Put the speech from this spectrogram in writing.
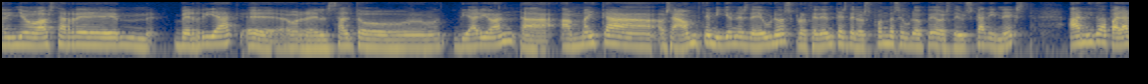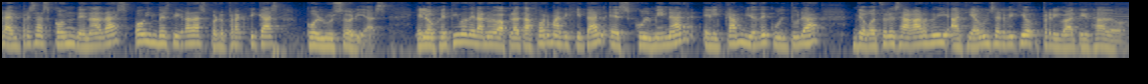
dino austarren berriak, eh, horre, el salto diarioan, eta amaika, o sea, 11 millones de euros procedentes de los fondos europeos de Euskadi Next han ido a parar a empresas condenadas o investigadas por prácticas colusorias. El objetivo de la nueva plataforma digital es culminar el cambio de cultura de Gochones Agardui hacia un servicio privatizado.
